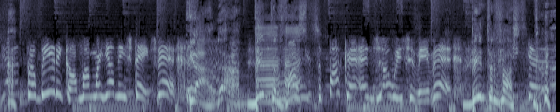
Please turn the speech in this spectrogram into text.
Ja, dat probeer ik al, maar Marjan is steeds weg. Ja, nou, bind er vast. Hij te pakken en zo is ze weer weg. Bind er vast. Ik, eh,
